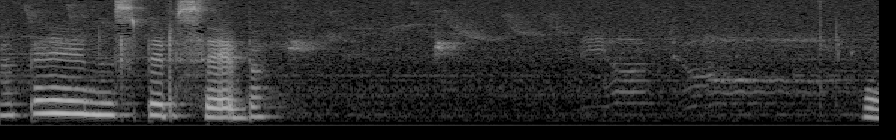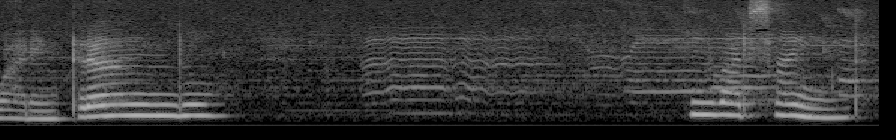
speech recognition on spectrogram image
Apenas perceba o ar entrando e o ar saindo.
